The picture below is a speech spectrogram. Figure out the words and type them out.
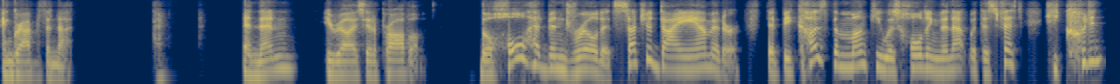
and grabbed the nut. And then he realized he had a problem. The hole had been drilled at such a diameter that because the monkey was holding the nut with his fist, he couldn't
